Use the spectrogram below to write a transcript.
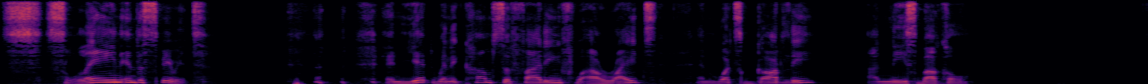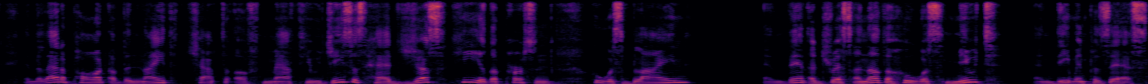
slain in the spirit? and yet, when it comes to fighting for our rights and what's godly, our knees buckle. In the latter part of the ninth chapter of Matthew, Jesus had just healed a person who was blind and then addressed another who was mute and demon possessed.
